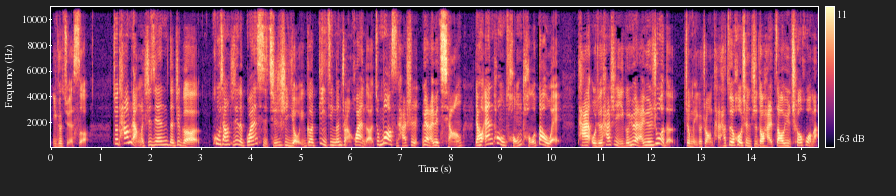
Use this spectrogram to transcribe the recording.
一个角色，就他们两个之间的这个互相之间的关系其实是有一个递进跟转换的，就 Moss 他是越来越强，然后 Anton 从头到尾他我觉得他是一个越来越弱的这么一个状态，他最后甚至都还遭遇车祸嘛。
